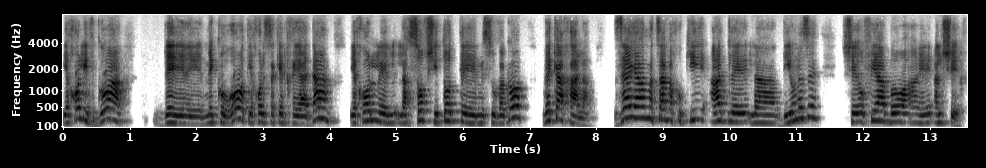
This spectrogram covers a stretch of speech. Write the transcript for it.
יכול לפגוע במקורות, יכול לסכן חיי אדם, יכול לחשוף שיטות אה, מסווגות וכך הלאה. זה היה המצב החוקי עד לדיון הזה שהופיע בו אה, אלשיך.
